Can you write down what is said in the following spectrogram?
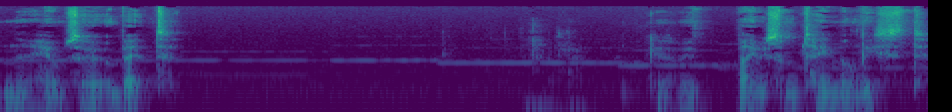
And that helps out a bit. Gives me buy me some time at least.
